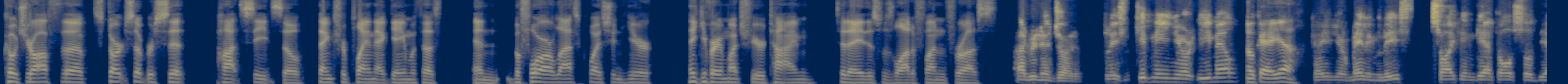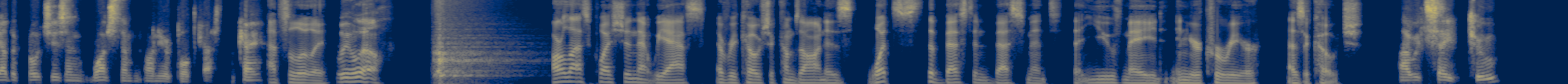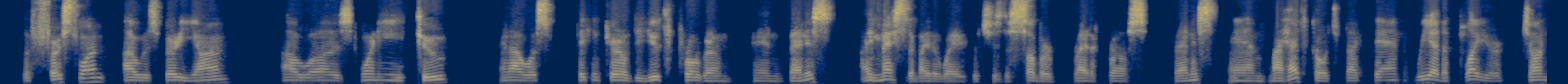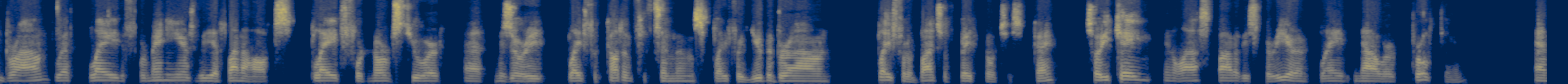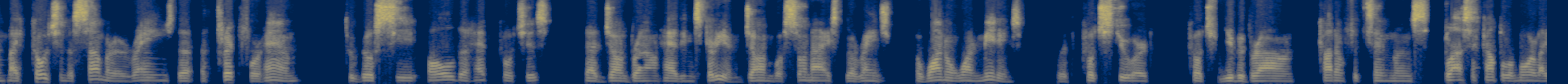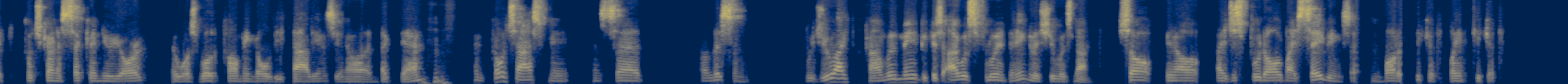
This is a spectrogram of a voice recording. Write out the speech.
Coach, you're off the start, sub, or sit hot seat. So thanks for playing that game with us. And before our last question here, thank you very much for your time today. This was a lot of fun for us. I really enjoyed it. Please keep me in your email. Okay, yeah. Okay, your mailing list so I can get also the other coaches and watch them on your podcast. Okay. Absolutely. We will. Our last question that we ask every coach that comes on is what's the best investment that you've made in your career as a coach? I would say two. The first one, I was very young. I was 22 and I was taking care of the youth program in Venice. I Mestre, by the way, which is the suburb right across Venice. And my head coach back then, we had a player, John Brown, who had played for many years with the Atlanta Hawks, played for Norm Stewart at Missouri, played for Cotton Fitzsimmons, played for Hubie Brown, played for a bunch of great coaches. Okay. So he came in the last part of his career and played in our pro team. And my coach in the summer arranged a, a trip for him to go see all the head coaches that John Brown had in his career. John was so nice to arrange one-on-one meetings with Coach Stewart, Coach Hubie Brown, Cotton Fitzsimmons, plus a couple of more like Coach Carnesecca in New York that was welcoming all the Italians, you know, back then. Mm-hmm. And Coach asked me and said, oh, listen, would you like to come with me? Because I was fluent in English, he was not. So, you know, I just put all my savings and bought a ticket, a plane ticket.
